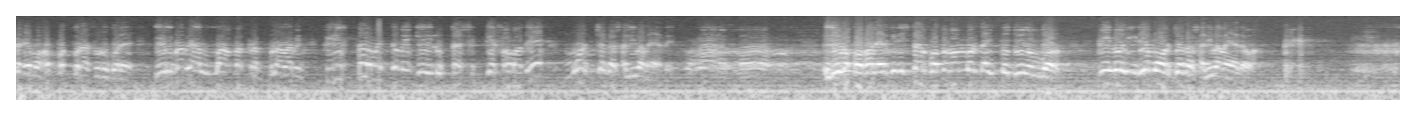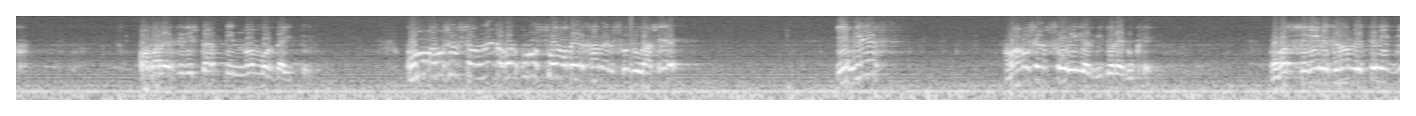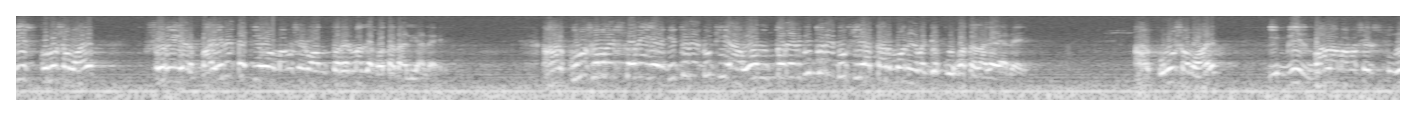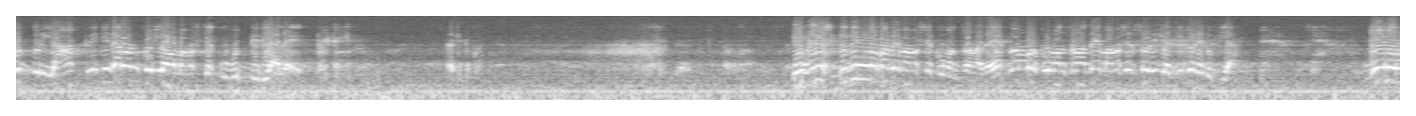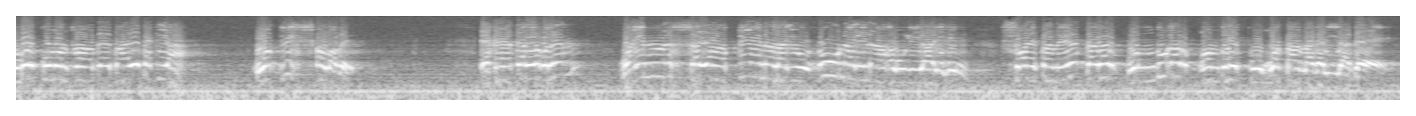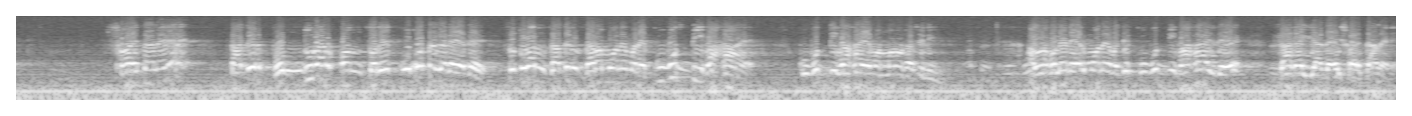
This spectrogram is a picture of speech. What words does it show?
লোকটাকে মহব্বত করা শুরু করে। এইভাবে আল্লাহ ফাকরাবুল আলমিন ফিরিস্তার মাধ্যমে এই লোকটাকে সমাজে মর্যাদাশালী বানায় দেয় এই জন্য কপালের ফিরিস্তার কত নম্বর, দায়িত্ব দুই নম্বর। বিনয়ীরে মর্যাদাশালী বানায় দেওয়া। কপালের ফিরিস্তার তিন নম্বর দায়িত্ব। কোন মানুষের সামনে যখন কোন সোয়াবের খামের সুযোগ আসে ইংলিশ মানুষের শরীরের ভিতরে ঢুকে। দেখছেন ইবলিস কোন সময় শরীরের বাইরে তাকিয়েও মানুষের অন্তরের মাঝে কথা ডালিয়া দেয়। আর কোন সময় শরীরের ভিতরে ঢুকিয়া, অন্তরের ভিতরে ঢুকিয়া তার মনের মধ্যে কুহতা লাগাইয়া দেয়। আর কোন সময় ইবলিস বালা মানুষের সুরত আকৃতি ধারণ করিয়াও মানুষকে কুবুদ্ধি দিয়া দেয়। ইবলিশ বিভিন্ন ভাবে কুমন্ত্রণা দেয়। এক নম্বর কুমন্ত্রণা দেয় মানুষের শরীরের ভিতরে ঢুকিয়া। দুই নম্বর কুমন্ত্রণা দেয় বাইরে তাকিয়া অদৃশ্য ভাবে এখানে আল্লাহ বলেন শয়তানে তার বন্ধুরার অন্তরে কুহতা লাগাইয়া দেয়। শয়তানে তাদের বন্ধুরার অন্তরে কুহতা লাগাইয়া দেয়। সুতরাং যাদের যারা মনে মনে কুবুদ্ধি ভাষায় কুবুদ্ধি ভাষায় এমন মানুষ আসেনি? আল্লাহ বলেন এর মনে মধ্যে কুবুদ্ধি ভাষায় যে জাগাইয়া দেয় শয়তানে।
